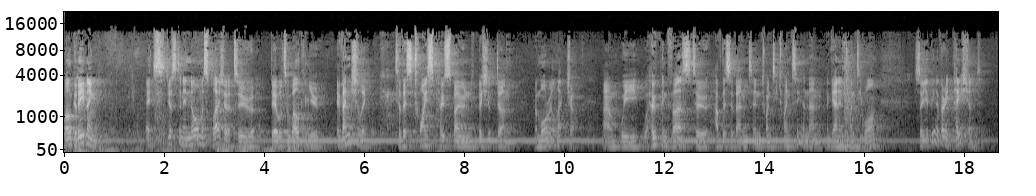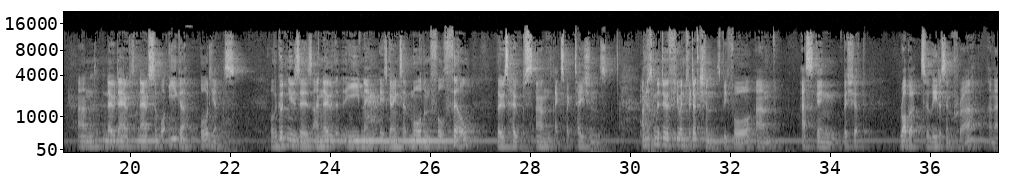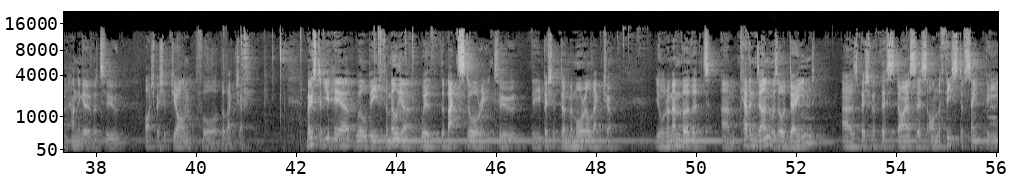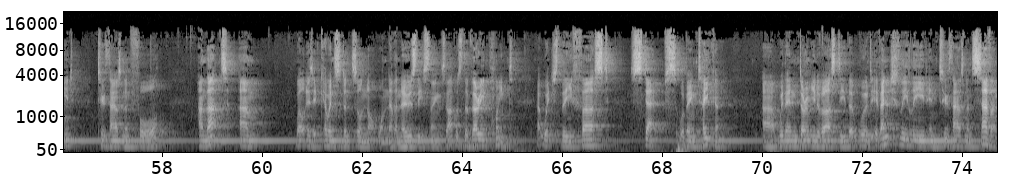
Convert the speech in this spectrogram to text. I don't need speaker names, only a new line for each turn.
Well, good evening. It's just an enormous pleasure to be able to welcome you eventually to this twice postponed Bishop Dunn Memorial Lecture. Um, we were hoping first to have this event in 2020 and then again in 21. So you've been a very patient and no doubt now somewhat eager audience. Well, the good news is I know that the evening is going to more than fulfill those hopes and expectations. I'm just going to do a few introductions before um, asking Bishop Robert to lead us in prayer and then handing over to Archbishop John for the lecture. Most of you here will be familiar with the backstory to the Bishop Dunn Memorial Lecture. You'll remember that um, Kevin Dunn was ordained as Bishop of this diocese on the Feast of St. Bede, 2004, and that um, well, is it coincidence or not? One never knows these things. That was the very point at which the first steps were being taken uh, within Durham University that would eventually lead in 2007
